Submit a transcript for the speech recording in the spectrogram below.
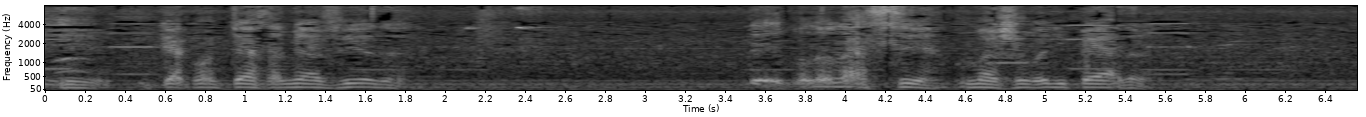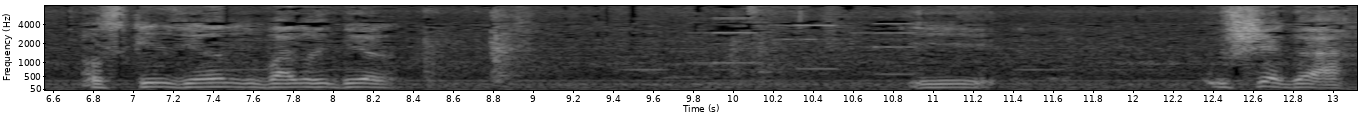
E o que acontece na minha vida, desde quando eu nasci, numa chuva de pedra, aos 15 anos no Vale do Ribeiro. E o chegar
